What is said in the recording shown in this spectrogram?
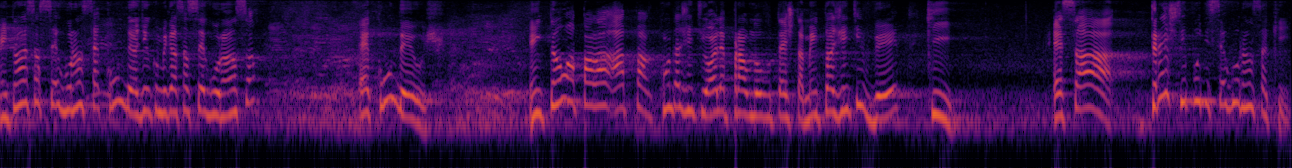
Então essa segurança é com Deus. Diga comigo, essa segurança é com Deus. Então, a palavra, a, quando a gente olha para o Novo Testamento, a gente vê que essa três tipos de segurança aqui.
